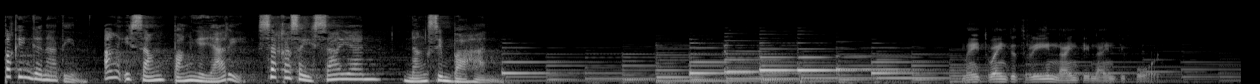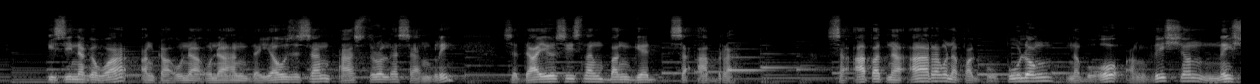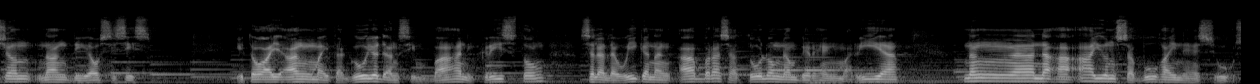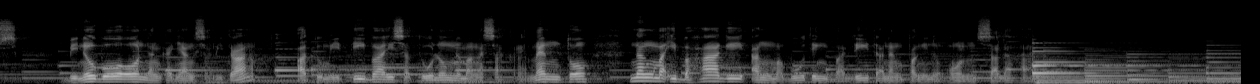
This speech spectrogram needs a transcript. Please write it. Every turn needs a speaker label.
Speaker 1: Pakinggan natin ang isang pangyayari sa kasaysayan ng simbahan.
Speaker 2: May 23, 1994 Isinagawa ang kauna-unahang Diocesan Pastoral Assembly sa Diocese ng Bangged sa Abra. Sa apat na araw na pagpupulong, nabuo ang vision mission ng diocese ito ay ang maitaguyod ang simbahan ni Kristo sa lalawigan ng Abra sa tulong ng Birheng Maria nang uh, naaayon sa buhay ni Jesus. Binubuo ng kanyang salita at tumitibay sa tulong ng mga sakramento nang maibahagi ang mabuting balita ng Panginoon sa lahat.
